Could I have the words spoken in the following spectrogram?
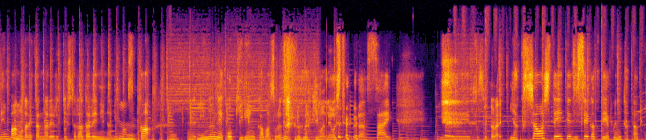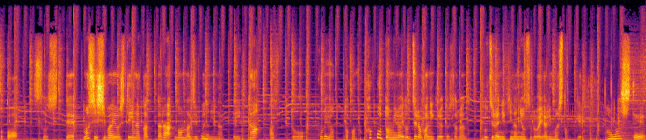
メンバーの誰かになれるとしたら誰になりますか、えーうん。犬猫キリンカバそれぞれの鳴き真似をしてください。えーとそれから役者をしていて実生活で役に立ったことそしてもし芝居をしていなかったらどんな自分になっていた、あとこれやったかな？過去と未来どちらかに行けるとしたらどちらに行き何をするはやりましたっけ？話して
